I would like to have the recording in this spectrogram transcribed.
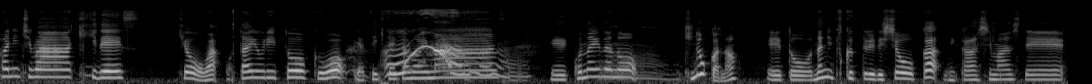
こんにちは、キキです。今日はお便りトークをやっていきたいと思います。えーこの間の昨日かな？えっ、と、何作ってるでしょうか？に関しまして、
